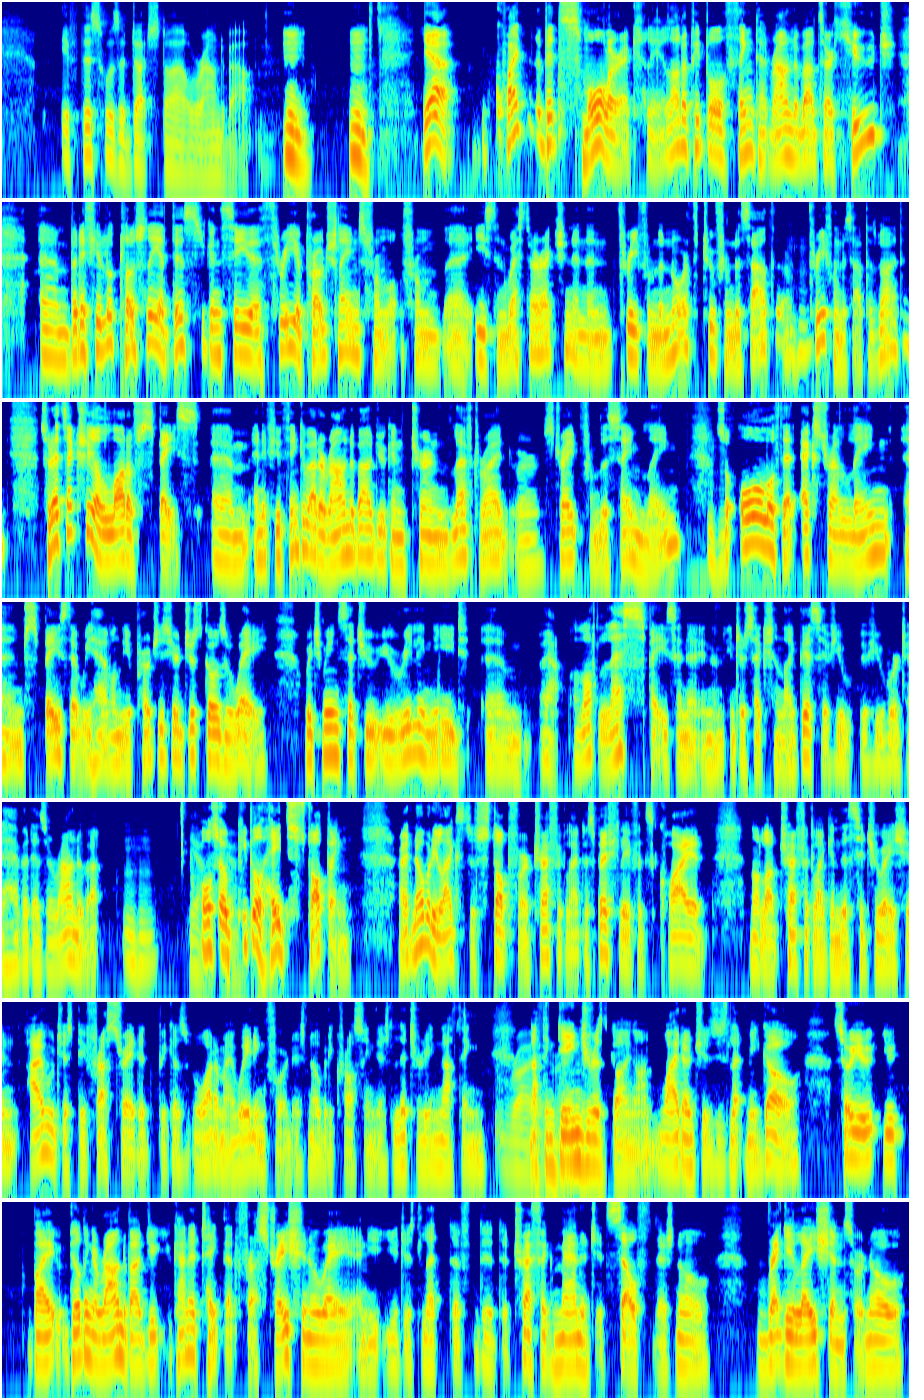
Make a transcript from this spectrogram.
if this was a Dutch style roundabout. Mm. Mm. Yeah, quite a bit smaller actually. A lot of people think that roundabouts are huge, um, but if you look closely at this, you can see the three approach lanes from from uh, east and west direction, and then three from the north, two from the south, or mm-hmm. three from the south as well. I think so. That's actually a lot of space. Um, and if you think about a roundabout, you can turn left, right, or straight from the same lane. Mm-hmm. So all of that extra lane um, space that we have on the approaches here just goes away, which means that you you really need um, yeah, a lot less space in, a, in an intersection like this if you if you were to have it as a roundabout. Mm-hmm. Yeah, also, yeah. people hate stopping, right? Nobody likes to stop for a traffic light, especially if it's quiet, not a lot of traffic. Like in this situation, I would just be frustrated because what am I waiting for? There's nobody crossing. There's literally nothing, right, nothing right. dangerous going on. Why don't you just let me go? So you you by building a roundabout, you, you kind of take that frustration away and you, you just let the, the, the traffic manage itself. There's no regulations or no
